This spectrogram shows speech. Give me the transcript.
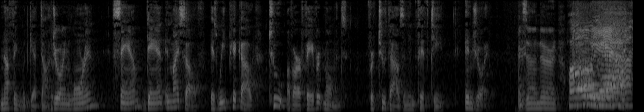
nothing would get done. Join Lauren, Sam, Dan, and myself as we pick out two of our favorite moments for 2015. Enjoy. He's a nerd. Oh, yeah.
